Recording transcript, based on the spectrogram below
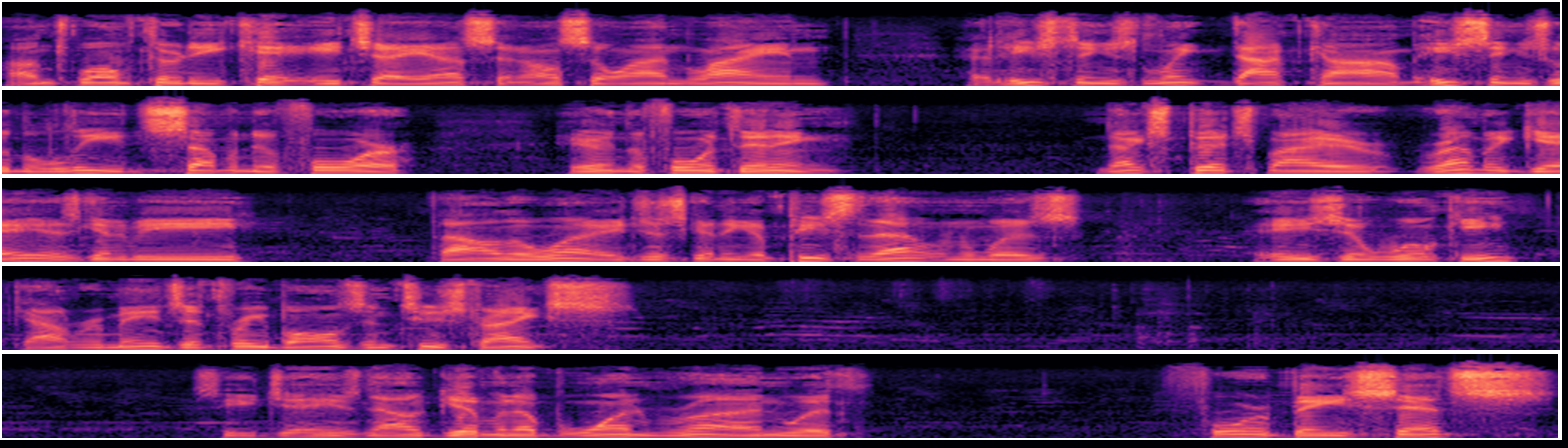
on 1230 KHAS and also online at hastingslink.com. Hastings with the lead 7 to 4 here in the fourth inning. Next pitch by Remigay is going to be fouled away. Just getting a piece of that one was Asia Wilkie. Count remains at three balls and two strikes. CJ has now given up one run with four base hits,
